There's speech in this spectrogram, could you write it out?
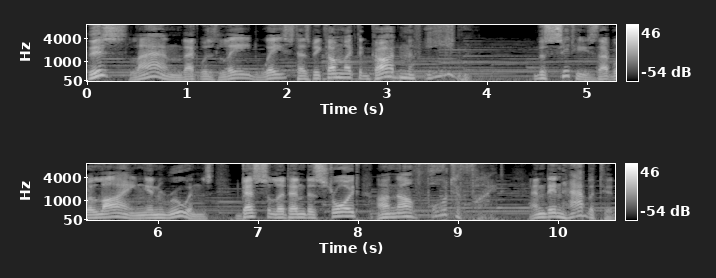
This land that was laid waste has become like the Garden of Eden. The cities that were lying in ruins, desolate and destroyed, are now fortified and inhabited.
